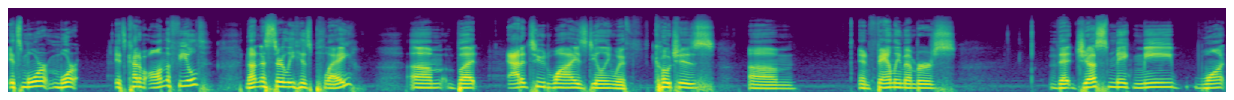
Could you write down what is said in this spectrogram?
it's more more it's kind of on the field not necessarily his play, um, but attitude wise, dealing with coaches um, and family members that just make me want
